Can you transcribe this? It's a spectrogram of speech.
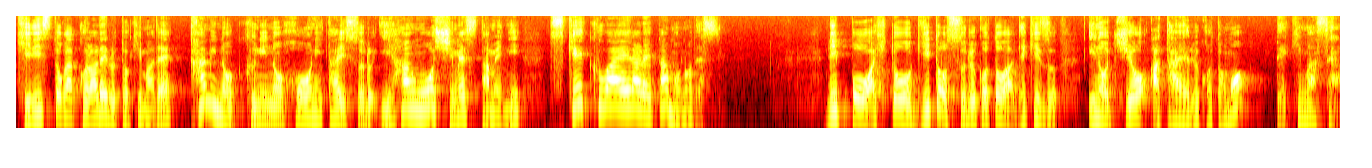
キリストが来られる時まで神の国の法に対する違反を示すために付け加えられたものです。立法は人を義とすることはできず命を与えることもできません。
